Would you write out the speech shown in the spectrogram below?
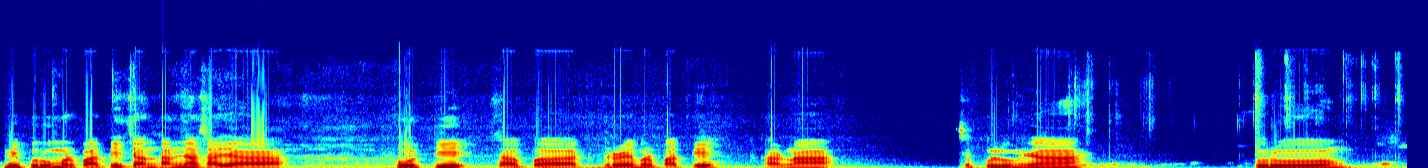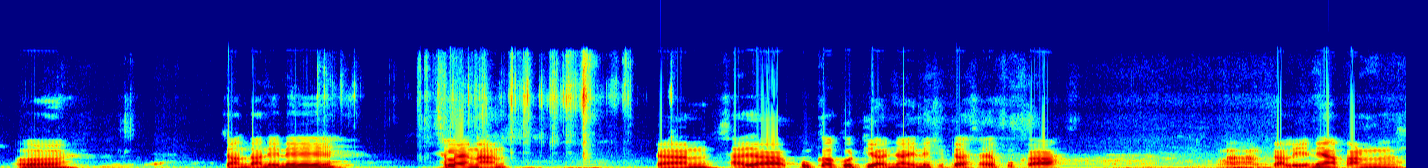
Ini burung merpati jantannya saya bodi sahabat gerai merpati. Karena sebelumnya burung eh, jantan ini selenan dan saya buka godiannya ini sudah saya buka. Nah kali ini akan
